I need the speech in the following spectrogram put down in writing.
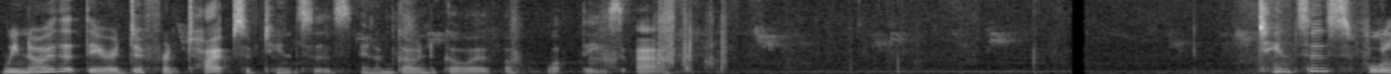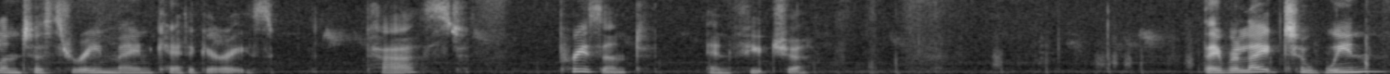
We know that there are different types of tenses, and I'm going to go over what these are. Tenses fall into three main categories past, present, and future. They relate to when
